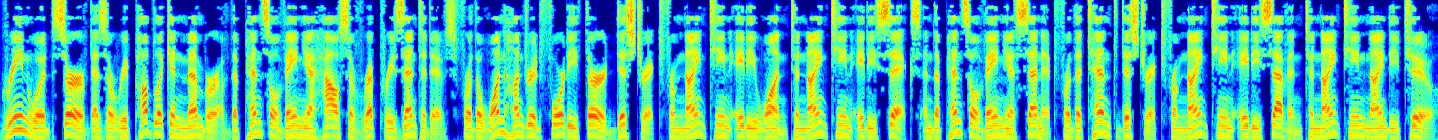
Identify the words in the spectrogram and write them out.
Greenwood served as a Republican member of the Pennsylvania House of Representatives for the 143rd District from 1981 to 1986 and the Pennsylvania Senate for the 10th District from 1987 to 1992.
